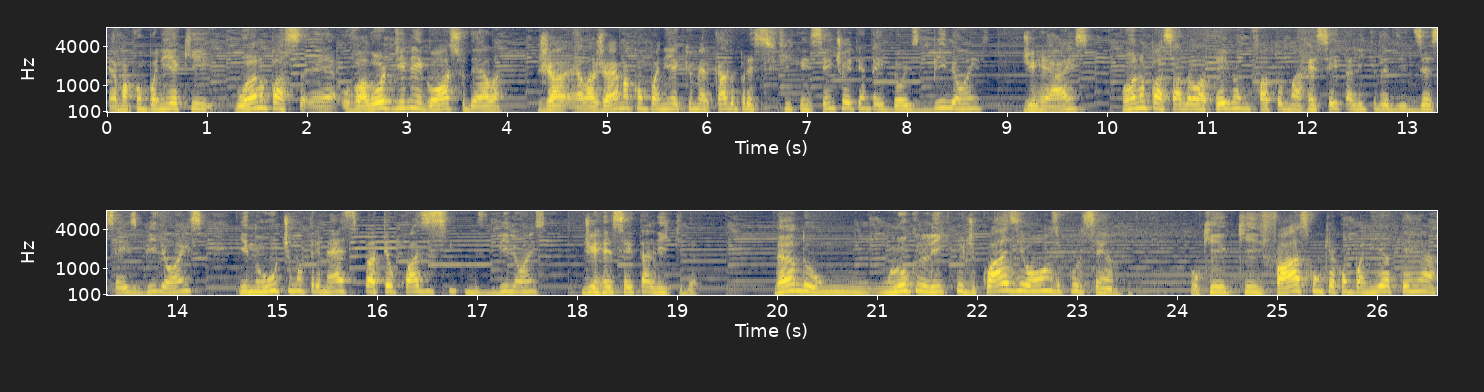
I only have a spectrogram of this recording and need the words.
É uma companhia que o ano passado, é, o valor de negócio dela já, ela já é uma companhia que o mercado precifica em 182 bilhões de reais. O ano passado ela teve um fator, uma receita líquida de 16 bilhões e no último trimestre bateu quase 5 bilhões de receita líquida, dando um, um lucro líquido de quase 11%, o que, que faz com que a companhia tenha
